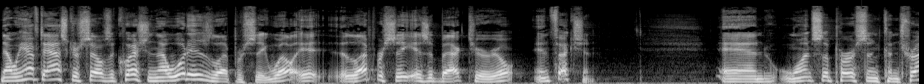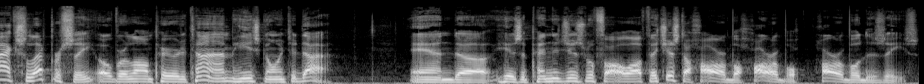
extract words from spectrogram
Now we have to ask ourselves a question. Now, what is leprosy? Well, it, leprosy is a bacterial infection. And once a person contracts leprosy over a long period of time, he's going to die. And uh, his appendages will fall off. It's just a horrible, horrible, horrible disease.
